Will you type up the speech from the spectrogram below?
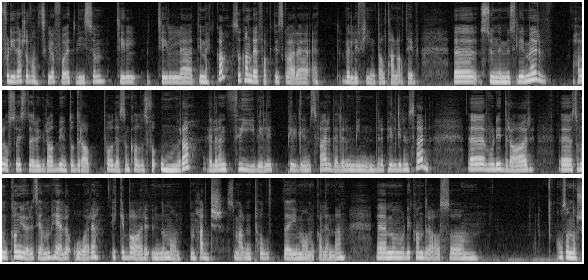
fordi det er så vanskelig å få et visum til, til, uh, til Mekka, så kan det faktisk være et veldig fint alternativ. Sunnimuslimer har også i større grad begynt å dra på det som kalles for umra, eller en frivillig pilegrimsferd, eller en mindre pilegrimsferd, hvor de drar Eh, som kan gjøres gjennom hele året, ikke bare under måneden hajj, som er den tolvte i månekalenderen. Eh, men hvor de kan dra også, også når,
